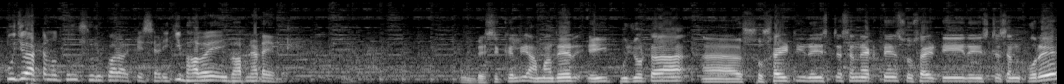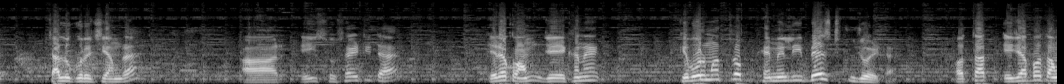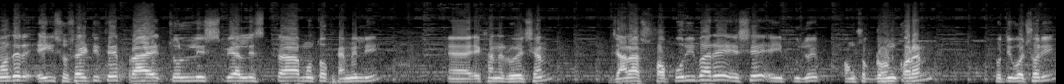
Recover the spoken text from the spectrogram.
পুজো একটা নতুন শুরু করার কেসারি কীভাবে এই ভাবনাটা এলো? বেসিক্যালি আমাদের এই পুজোটা সোসাইটি রেজিস্ট্রেশন অ্যাক্টে সোসাইটি রেজিস্ট্রেশন করে চালু করেছি আমরা। আর এই সোসাইটিটা এরকম যে এখানে কেবলমাত্র ফ্যামিলি বেসড পুজো এটা। অর্থাৎ এই যাবৎ আমাদের এই সোসাইটিতে প্রায় চল্লিশ বিয়াল্লিশটা মতো ফ্যামিলি এখানে রয়েছেন। যারা সপরিবারে এসে এই পুজোয় অংশগ্রহণ করেন প্রতি বছরই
